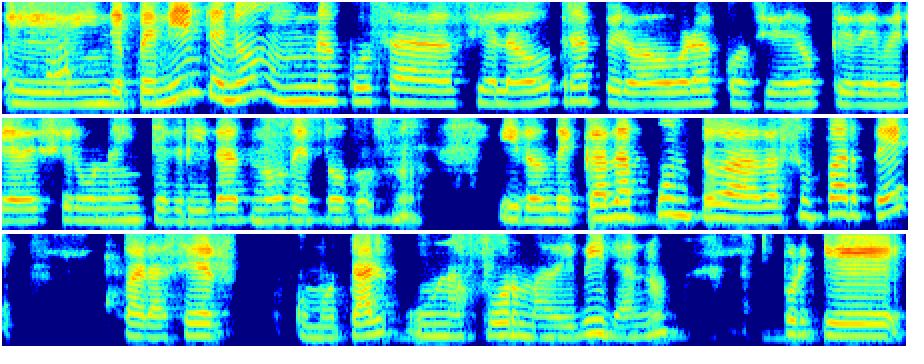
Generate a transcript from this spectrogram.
eh, independiente, ¿no? Una cosa hacia la otra, pero ahora considero que debería de ser una integridad, ¿no? De todos, ¿no? Y donde cada punto haga su parte para hacer como tal una forma de vida, ¿no? Porque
